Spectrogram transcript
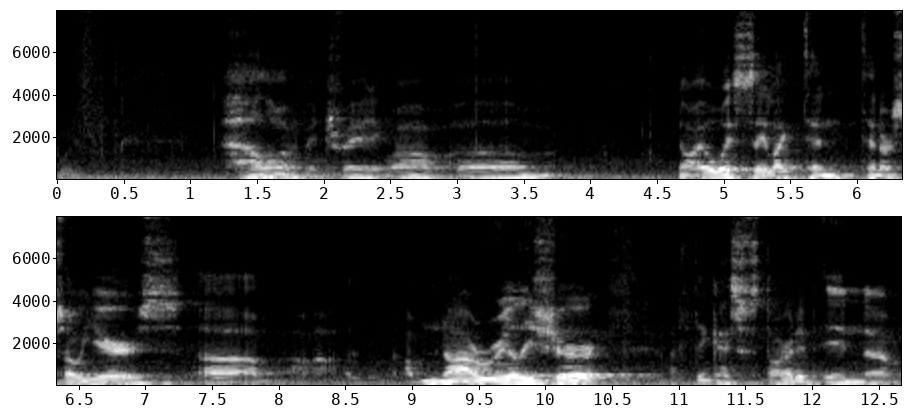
for? How long have I been training? Wow. Um, no, I always say like 10, 10 or so years. Um, I'm not really sure. I think I started in um,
